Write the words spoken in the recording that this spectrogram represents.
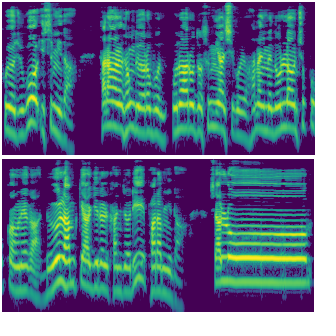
보여주고 있습니다. 사랑하는 성도 여러분, 오늘 하루도 승리하시고요. 하나님의 놀라운 축복과 은혜가 늘 함께하기를 간절히 바랍니다. 샬롬!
